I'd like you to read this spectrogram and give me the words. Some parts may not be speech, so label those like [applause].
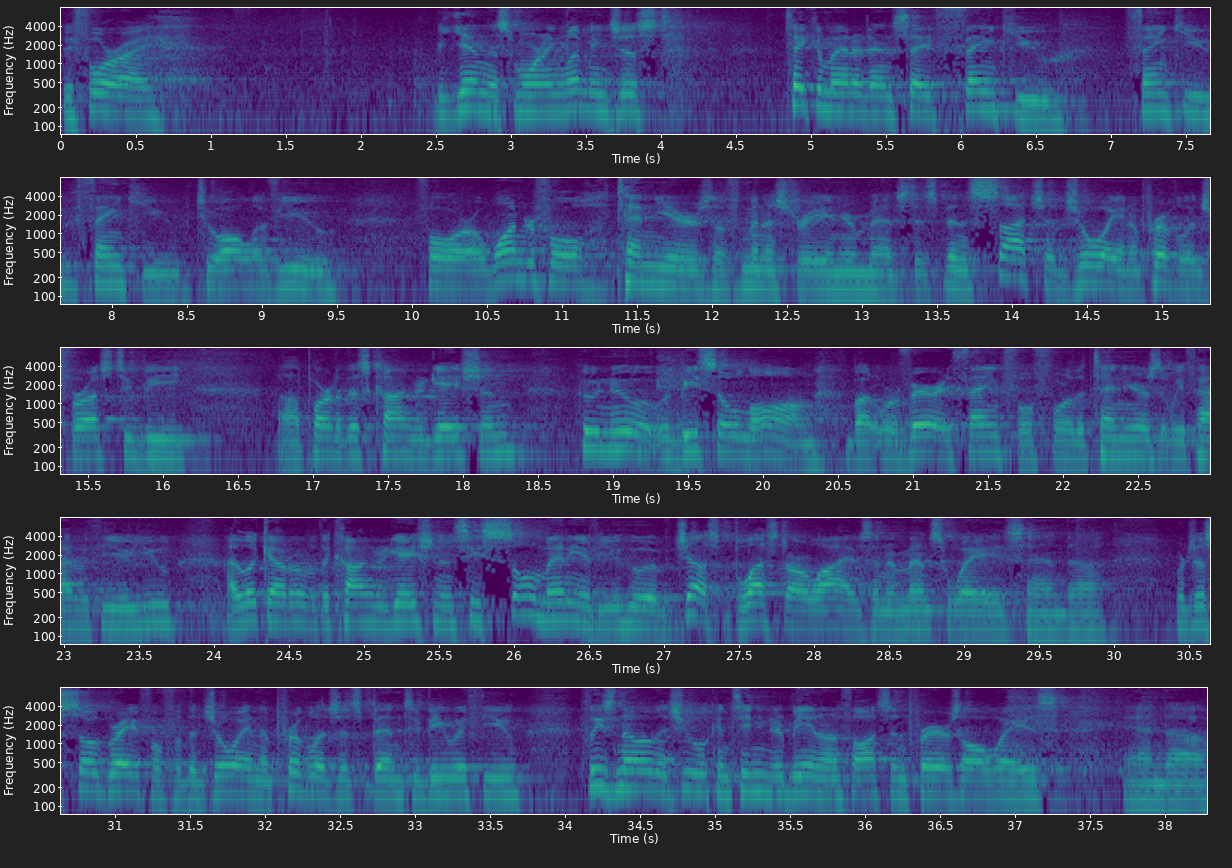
Before I begin this morning, let me just take a minute and say thank you, thank you, thank you to all of you for a wonderful 10 years of ministry in your midst. It's been such a joy and a privilege for us to be uh, part of this congregation. Who knew it would be so long? But we're very thankful for the 10 years that we've had with you. You, I look out over the congregation and see so many of you who have just blessed our lives in immense ways. And uh, we're just so grateful for the joy and the privilege it's been to be with you. Please know that you will continue to be in our thoughts and prayers always. And uh,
